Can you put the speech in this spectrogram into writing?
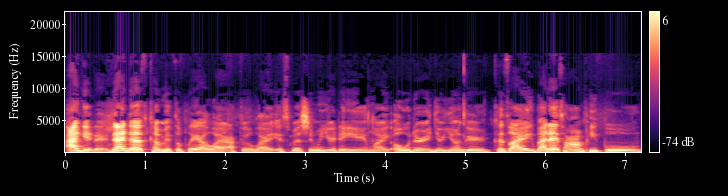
I get that. That does come into play a lot, I feel like, especially when you're dating like older and you're younger. Cause like by that time people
